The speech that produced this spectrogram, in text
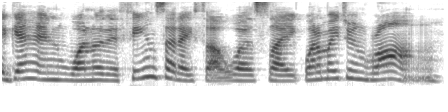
again, one of the things that I thought was like, what am I doing wrong?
